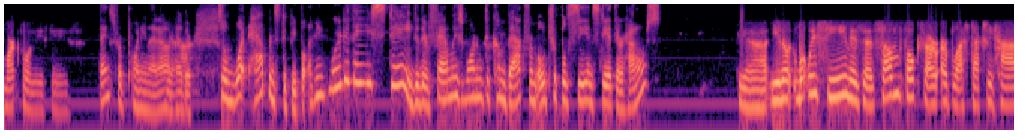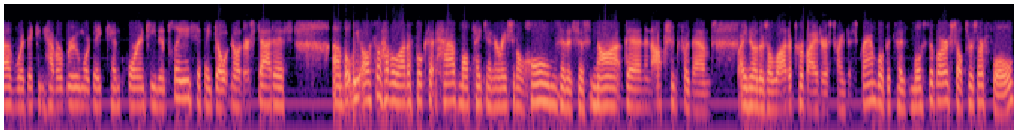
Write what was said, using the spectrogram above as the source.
smartphone these days. Thanks for pointing that out, yeah. Heather. So, what happens to people? I mean, where do they stay? Do their families want them to come back from OCCC and stay at their house? Yeah, you know what we've seen is that some folks are, are blessed to actually have where they can have a room where they can quarantine in place if they don't know their status. Um, but we also have a lot of folks that have multi generational homes, and it's just not been an option for them. I know there's a lot of providers trying to scramble because most of our shelters are full.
